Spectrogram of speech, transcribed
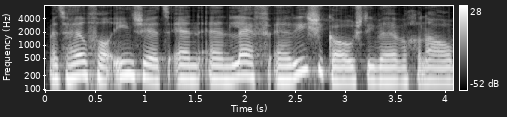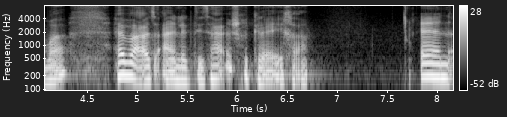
met heel veel inzet en, en lef en risico's die we hebben genomen, hebben we uiteindelijk dit huis gekregen. En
